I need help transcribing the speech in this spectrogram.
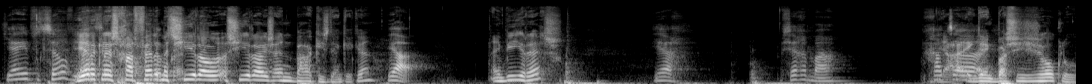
jij hebt het zelf. Heracles gaat verder met. Siro- Sierhuis en Bakis, denk ik, hè? Ja, En wie rechts? ja. Zeg het maar. Gaat, ja, eh, ik denk Bassi Zoklu.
